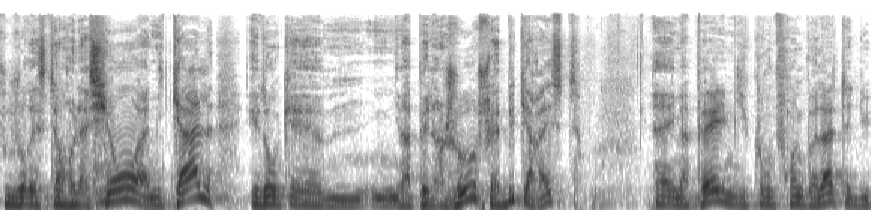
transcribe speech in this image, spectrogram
toujours resté en relation amicale. Et donc, euh, il m'appelle un jour, je suis à Bucarest. Euh, il m'appelle, il me dit Franck, voilà, tu as dû,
